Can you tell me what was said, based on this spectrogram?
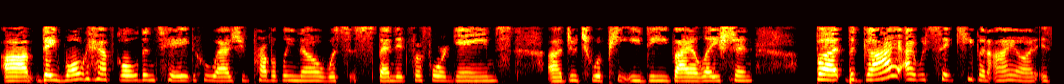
Um, they won't have Golden Tate, who as you probably know was suspended for four games, uh, due to a PED violation. But the guy I would say keep an eye on is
